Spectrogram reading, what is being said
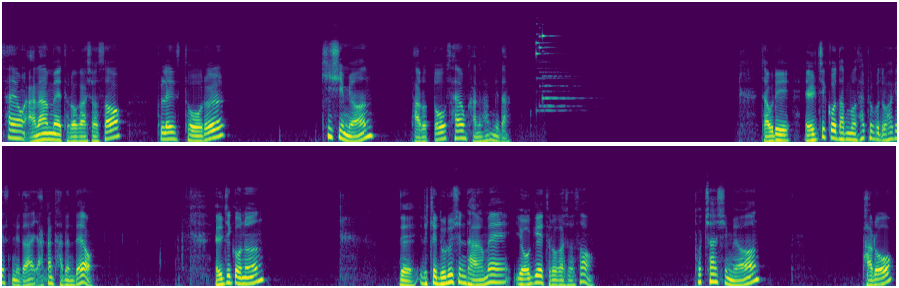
사용 안 함에 들어가셔서 플레이 스토어를 키시면 바로 또 사용 가능합니다. 자, 우리 LG 거도 한번 살펴보도록 하겠습니다. 약간 다른데요. LG 거는 네, 이렇게 누르신 다음에 여기에 들어가셔서 터치하시면 바로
